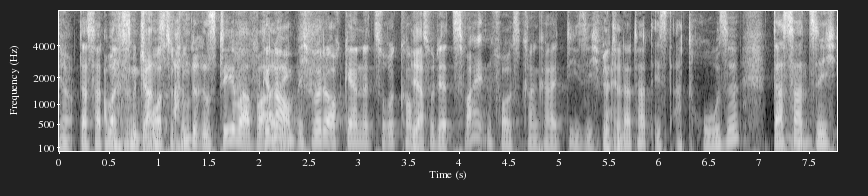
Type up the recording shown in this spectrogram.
Ja. Das hat aber nichts das ist ein mit Sport ganz zu tun. anderes Thema vor Genau, Dingen. ich würde auch gerne zurückkommen Ja. zu der zweiten Volkskrankheit, die sich Bitte. verändert hat, ist Arthrose. Das Mhm. hat sich,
